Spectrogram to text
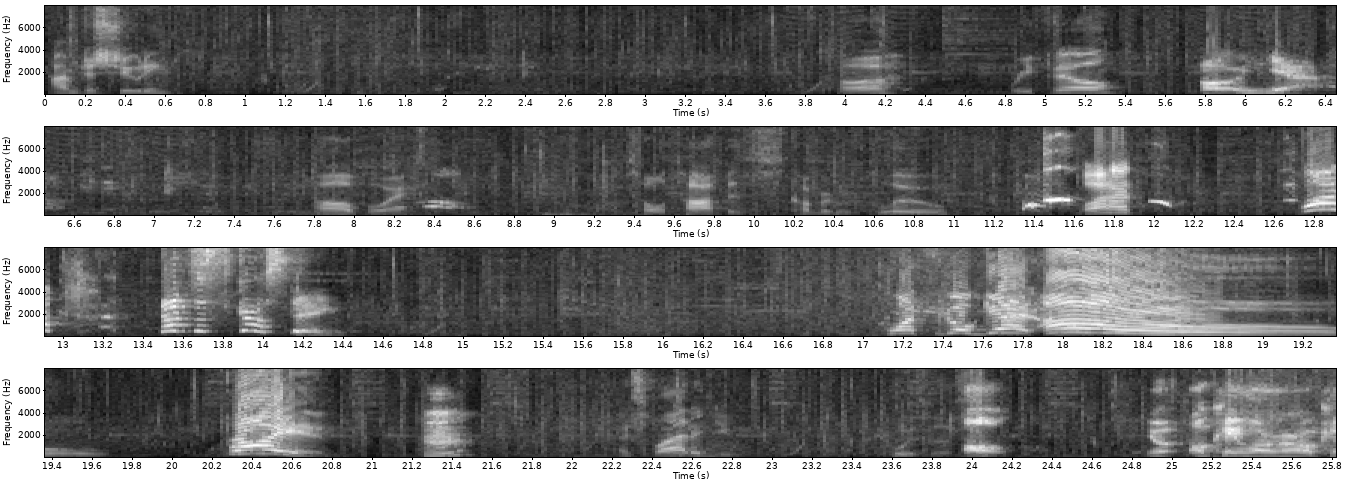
I'm just shooting. Uh, refill. Oh yeah. Oh boy. This whole top is covered with blue. What? What? That's disgusting. Who wants to go get? Oh! Brian! Hmm? I splatted you. Who is this? Oh. Yo, okay, Laura, okay.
